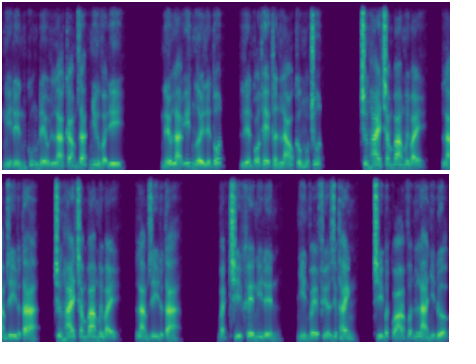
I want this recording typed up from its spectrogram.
nghĩ đến cũng đều là cảm giác như vậy đi. Nếu là ít người liền tốt, liền có thể thân lão công một chút. Chương hai trăm ba mươi bảy, làm gì được ta? Chương hai trăm ba mươi bảy, làm gì được ta? Bạch chỉ khê nghĩ đến, nhìn về phía diệp thanh, chỉ bất quá vẫn là nhịn được.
